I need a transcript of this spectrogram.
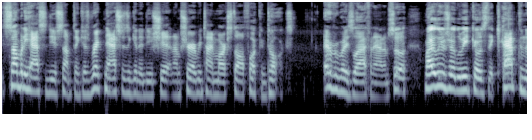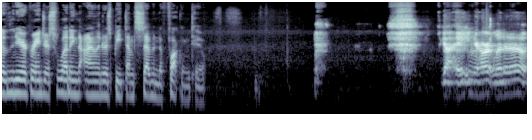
Somebody has to do something because Rick Nash isn't going to do shit, and I'm sure every time Marc Staal fucking talks, everybody's laughing at him. So my loser week goes the captain of the New York Rangers for letting the Islanders beat them seven to fucking two. If you got hate in your heart, let it out.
